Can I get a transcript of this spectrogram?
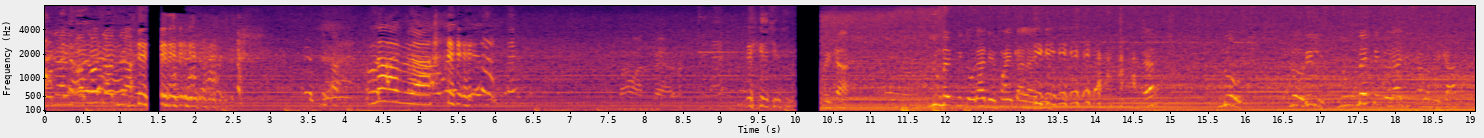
don't I don't know. The car. You make me to ride a fine car like this. eh? No, no, really. You make me to ride this kind of a car.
